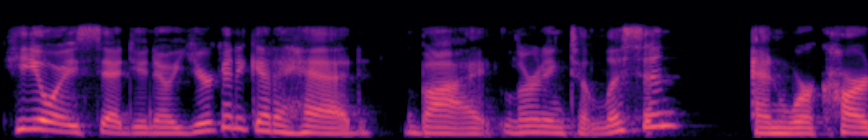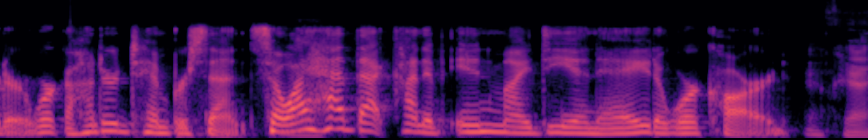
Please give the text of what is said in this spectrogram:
he always said, you know, you're going to get ahead by learning to listen and work harder, work 110%. So I had that kind of in my DNA to work hard. Okay.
